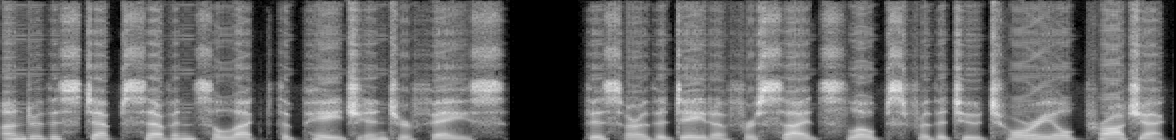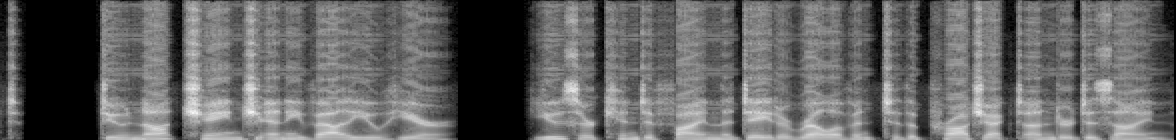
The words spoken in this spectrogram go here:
Under the step 7 select the page interface, this are the data for side slopes for the tutorial project, do not change any value here, user can define the data relevant to the project under design.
